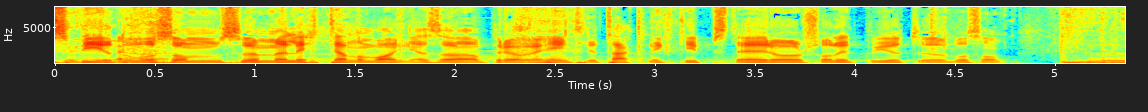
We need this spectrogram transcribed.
speedo som svømmer lett gjennom vannet, så jeg prøver å hente litt teknikktips der og se litt på YouTube og sånn.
